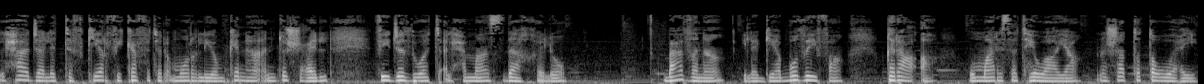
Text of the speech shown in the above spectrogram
الحاجة للتفكير في كافة الأمور اللي يمكنها أن تشعل في جذوة الحماس داخله. بعضنا يلاقيها بوظيفة قراءة ممارسة هواية نشاط تطوعي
